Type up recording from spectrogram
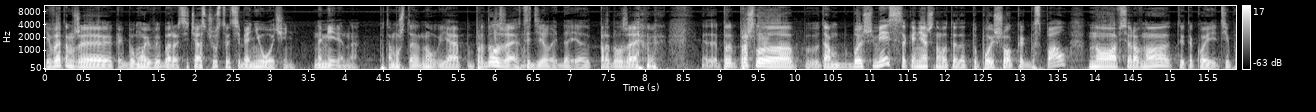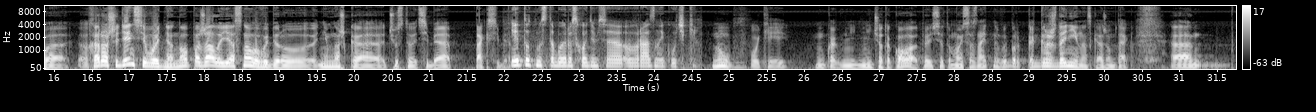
И в этом же, как бы, мой выбор сейчас чувствовать себя не очень, намеренно. Потому что, ну, я продолжаю это делать, да, я продолжаю. Прошло там больше месяца, конечно, вот этот тупой шок как бы спал, но все равно ты такой, типа, хороший день сегодня, но, пожалуй, я снова выберу немножко чувствовать себя так себе. И тут мы с тобой расходимся в разные кучки. Ну, окей. Ну, как бы ничего такого, то есть это мой сознательный выбор, как гражданина, скажем так. А,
